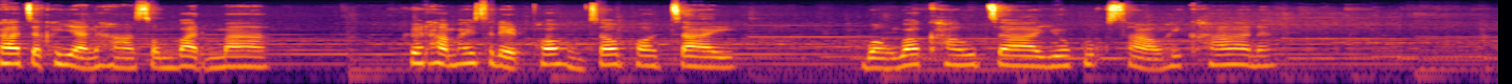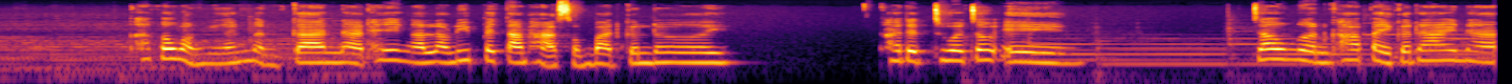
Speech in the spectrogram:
ข้าจะขยันหาสมบัติมา เพื่อทำให้เสด็จพ่อของเจ้าพอใจ หวังว่าเขาจะยกลูกสาวให้ข้านะข้าก็หวังอย่างนั้นเหมือนกันนะถ้าอย่างนั้นเรารีบไปตามหาสมบัติกันเลยข้าจะช่วยเจ้าเอง เจ้าเงินข้าไปก็ได้นะ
